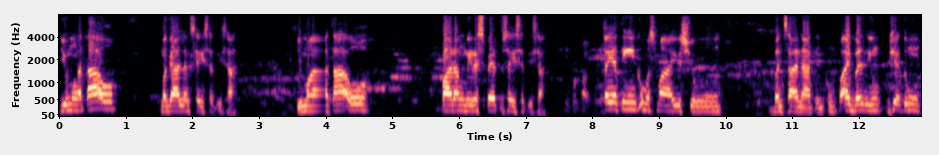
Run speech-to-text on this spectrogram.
yung mga tao, magalang sa isa't isa. Yung mga tao, parang may respeto sa isa't isa. Kaya tingin ko mas maayos yung bansa natin, kung, ay, yung, itong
